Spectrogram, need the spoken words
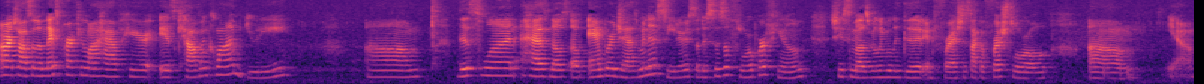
All right y'all so the next perfume i have here is calvin klein beauty. Um this one has notes of amber jasmine and cedar so this is a floral perfume. She smells really really good and fresh. It's like a fresh floral. Um yeah.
